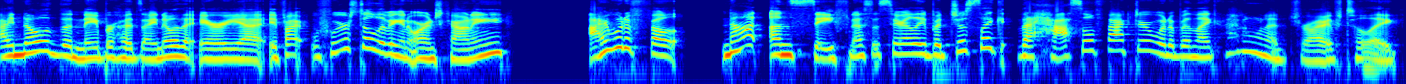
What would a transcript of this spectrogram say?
I know the neighborhoods, I know the area. If I if we were still living in Orange County, I would have felt not unsafe necessarily, but just like the hassle factor would have been like I don't want to drive to like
